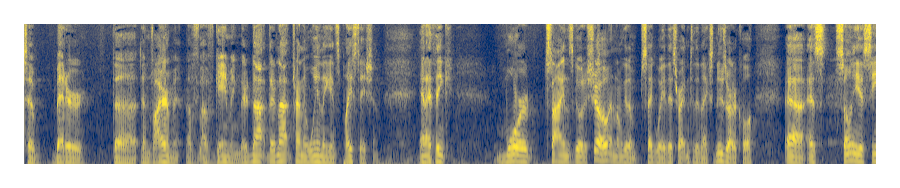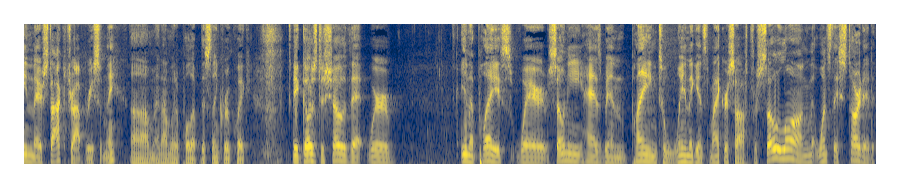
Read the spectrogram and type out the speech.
to better the environment of, of gaming. They're not they're not trying to win against PlayStation. And I think more signs go to show, and I'm going to segue this right into the next news article. Uh, as Sony has seen their stock drop recently, um, and I'm going to pull up this link real quick. It goes to show that we're in a place where Sony has been playing to win against Microsoft for so long that once they started,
